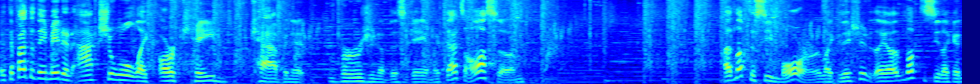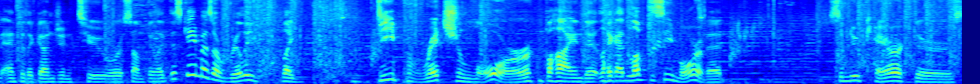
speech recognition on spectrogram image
Like, the fact that they made an actual, like, arcade cabinet version of this game. Like, that's awesome. I'd love to see more. Like, they should... Like, I'd love to see, like, an Enter the Gungeon 2 or something. Like, this game has a really, like, deep, rich lore behind it. Like, I'd love to see more of it. Some new characters.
